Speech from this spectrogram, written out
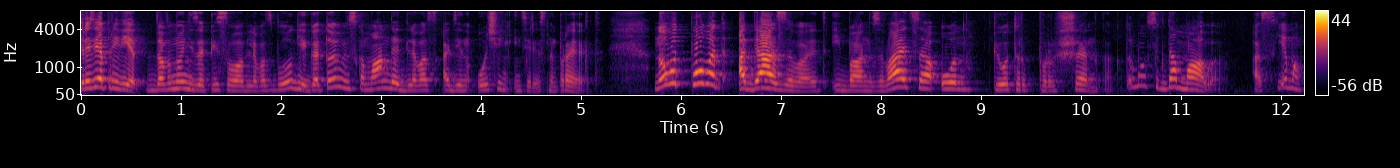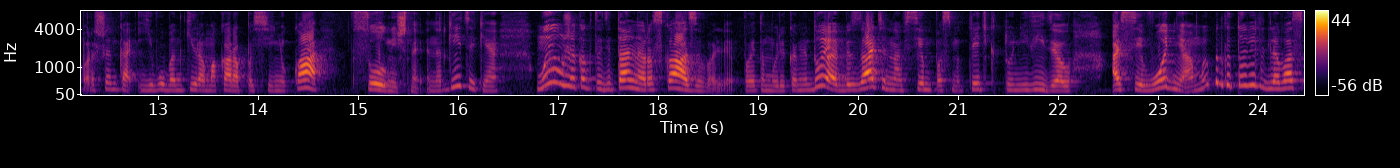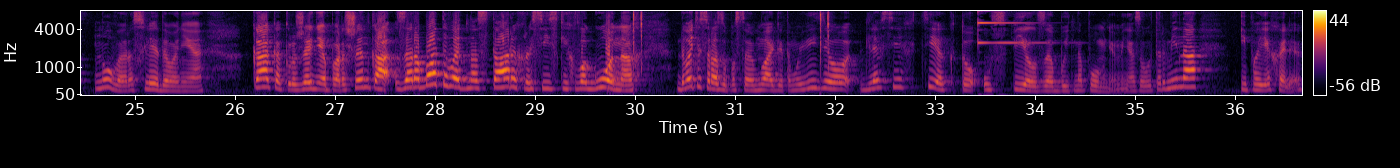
Друзья, привет! Давно не записывала для вас блоги. Готовим с командой для вас один очень интересный проект. Но вот повод обязывает, ибо называется он Петр Порошенко, которому всегда мало. А схема Порошенко и его банкира Макара Пасинюка в солнечной энергетике мы уже как-то детально рассказывали, поэтому рекомендую обязательно всем посмотреть, кто не видел. А сегодня мы подготовили для вас новое расследование – как окружение Порошенко зарабатывает на старых российских вагонах. Давайте сразу поставим лайк этому видео для всех тех, кто успел забыть. Напомню, меня зовут Армина и поехали.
